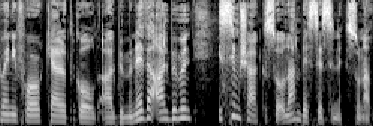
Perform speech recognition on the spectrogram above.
24 Karat Gold albümüne ve albümün isim şarkısı olan bestesini sunalım.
